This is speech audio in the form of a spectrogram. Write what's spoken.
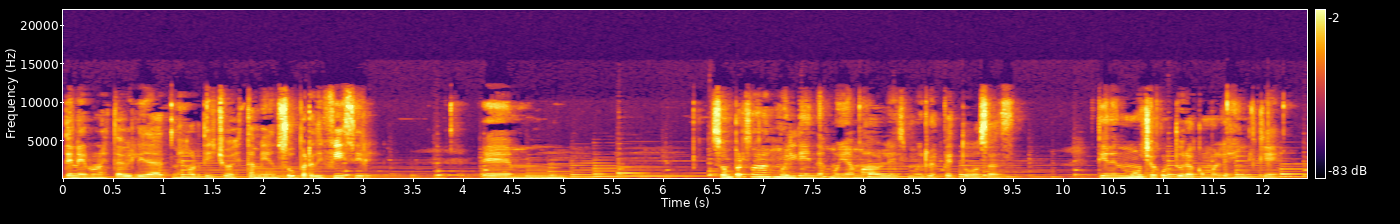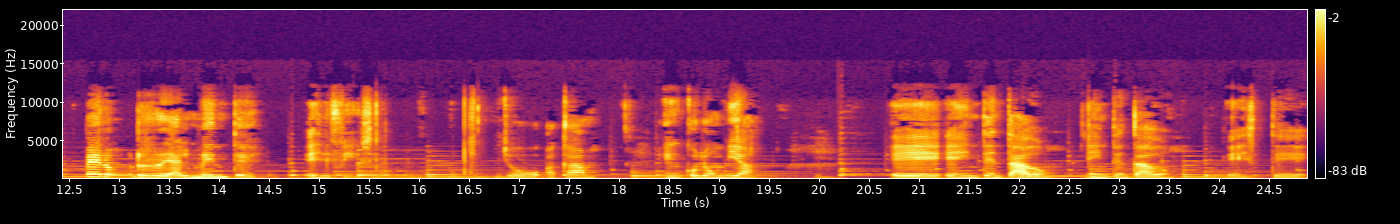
tener una estabilidad, mejor dicho, es también súper difícil. Em, son personas muy lindas, muy amables, muy respetuosas, tienen mucha cultura como les indiqué, pero realmente es difícil. Yo acá en Colombia eh, he intentado, he intentado este,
